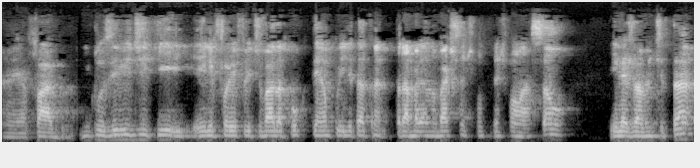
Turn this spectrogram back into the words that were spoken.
é, Fábio, inclusive de que ele foi efetivado há pouco tempo e ele está tra trabalhando bastante com transformação. Ele é jovem titã,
